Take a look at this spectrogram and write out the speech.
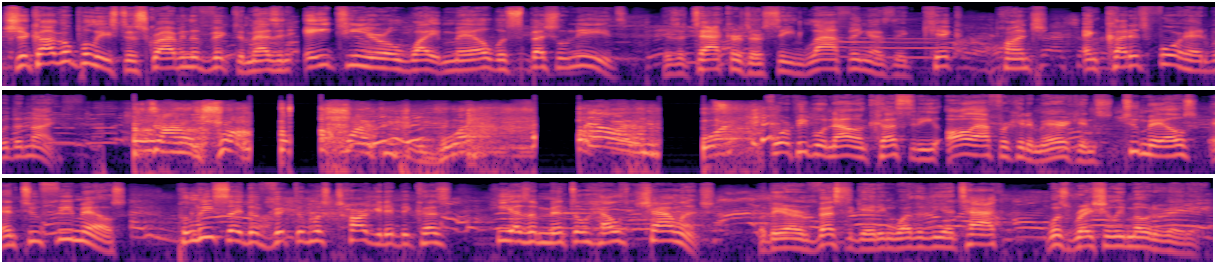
Chicago police describing the victim as an 18 year old white male with special needs. His attackers are seen laughing as they kick, punch, and cut his forehead with a knife. Donald Trump. White people, what? Four people now in custody, all African Americans, two males and two females. Police say the victim was targeted because he has a mental health challenge, but they are investigating whether the attack was racially motivated.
